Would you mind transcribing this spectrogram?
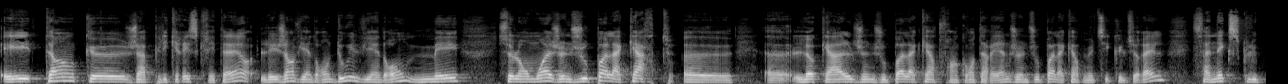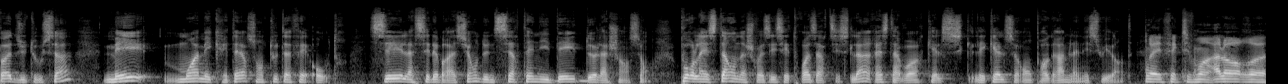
Et tant que j'appliquerai ce critère, les gens viendront d'où ils viendront, mais selon moi, je ne joue pas la carte euh, euh, locale, je ne joue pas la carte franco-ontarienne, je ne joue pas la carte multiculturelle. Ça n'exclut pas du tout ça, mais moi, mes critères sont tout à fait autres c'est la célébration d'une certaine idée de la chanson. Pour l'instant, on a choisi ces trois artistes-là. Reste à voir lesquels seront au programme l'année suivante. Oui, effectivement. Alors, euh,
